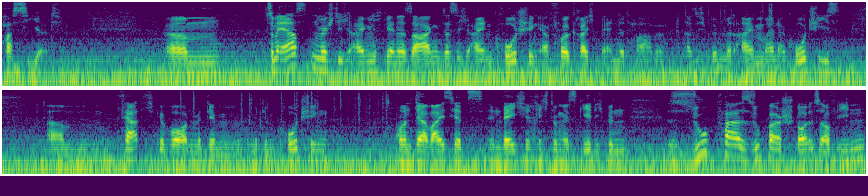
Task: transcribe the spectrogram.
passiert? Ähm, zum ersten möchte ich eigentlich gerne sagen, dass ich ein Coaching erfolgreich beendet habe. Also ich bin mit einem meiner Coaches ähm, fertig geworden mit dem, mit dem Coaching und der weiß jetzt, in welche Richtung es geht. Ich bin super, super stolz auf ihn,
